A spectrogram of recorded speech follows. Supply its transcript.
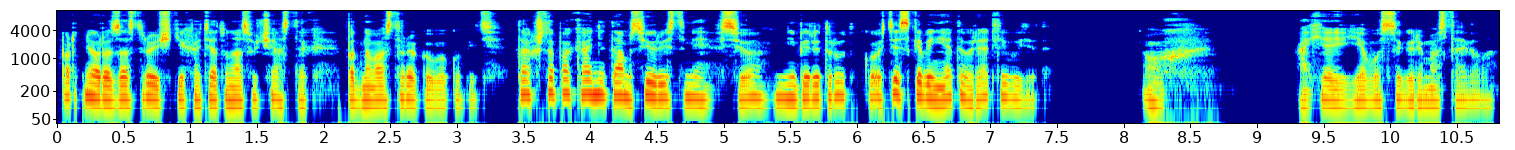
Партнеры-застройщики хотят у нас участок под новостройку выкупить. Так что пока они там с юристами все не перетрут, Костя из кабинета вряд ли выйдет. Ох, а я его с Игорем оставила.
